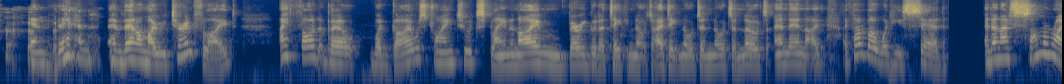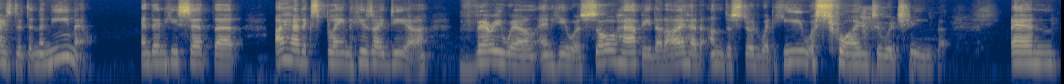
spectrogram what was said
and then and then on my return flight, I thought about what Guy was trying to explain, and I'm very good at taking notes. I take notes and notes and notes. And then I, I thought about what he said, and then I summarized it in an email. And then he said that I had explained his idea very well, and he was so happy that I had understood what he was trying to achieve. and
